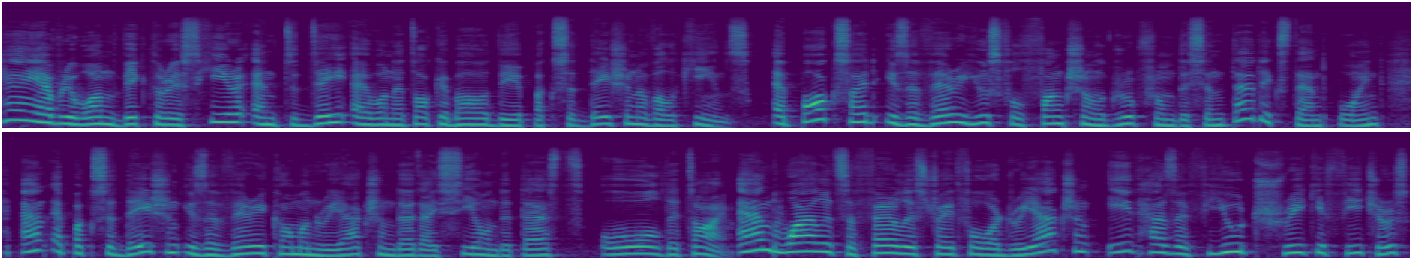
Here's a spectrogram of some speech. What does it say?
Hey everyone, Victor is here and today I want to talk about the epoxidation of alkenes. Epoxide is a very useful functional group from the synthetic standpoint and epoxidation is a very common reaction that I see on the tests all the time. And while it's a fairly straightforward reaction, it has a few tricky features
